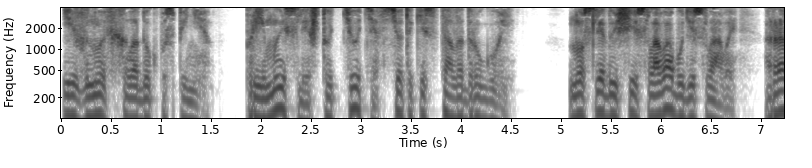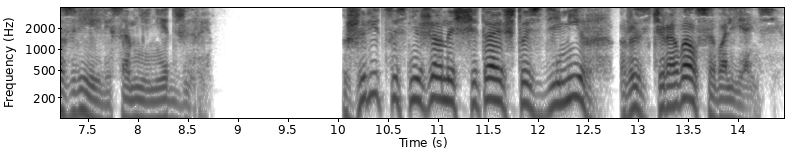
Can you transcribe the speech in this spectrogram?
И вновь холодок по спине, при мысли, что тетя все-таки стала другой. Но следующие слова Будиславы развеяли сомнения Джиры. Жрица Снежана считает, что Сдемир разочаровался в Альянсе,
